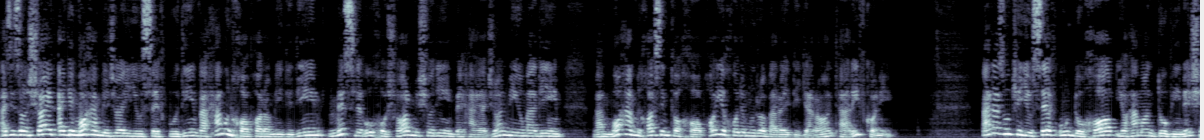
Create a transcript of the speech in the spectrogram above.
عزیزان شاید اگه ما هم به جای یوسف بودیم و همون خوابها را می‌دیدیم مثل او خوشحال می شدیم به هیجان می اومدیم و ما هم می‌خواستیم تا خوابهای خودمون را برای دیگران تعریف کنیم. بعد از اون که یوسف اون دو خواب یا همان دو بینش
